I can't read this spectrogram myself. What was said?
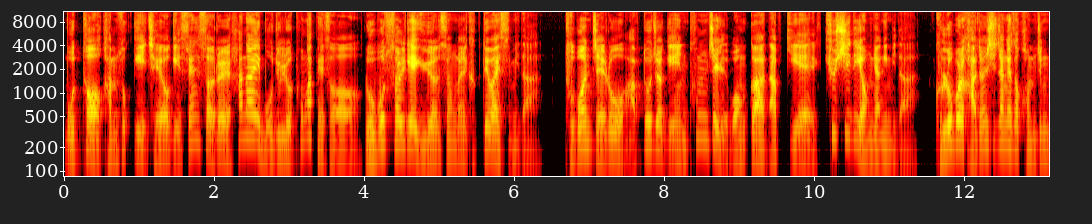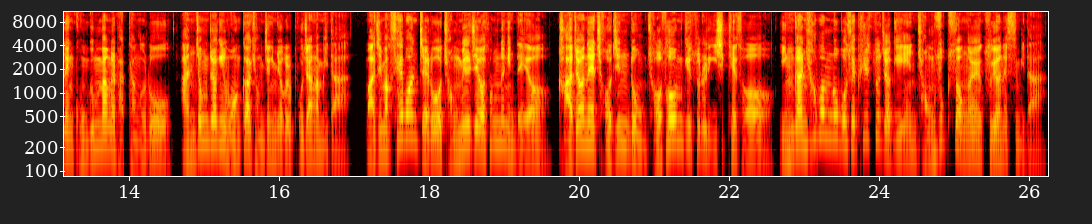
모터, 감속기, 제어기, 센서를 하나의 모듈로 통합해서 로봇 설계 유연성을 극대화했습니다. 두 번째로 압도적인 품질, 원가, 납기의 QCD 역량입니다. 글로벌 가전시장에서 검증된 공급망을 바탕으로 안정적인 원가 경쟁력을 보장합니다. 마지막 세 번째로 정밀 제어 성능인데요. 가전의 저진동, 저소음 기술을 이식해서 인간 협업 로봇의 필수적인 정숙성을 구현했습니다.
